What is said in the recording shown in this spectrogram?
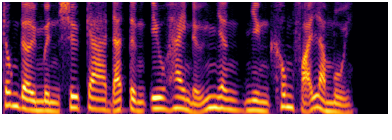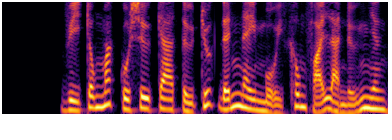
Trong đời mình sư ca đã từng yêu hai nữ nhân nhưng không phải là muội. Vì trong mắt của sư ca từ trước đến nay muội không phải là nữ nhân.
